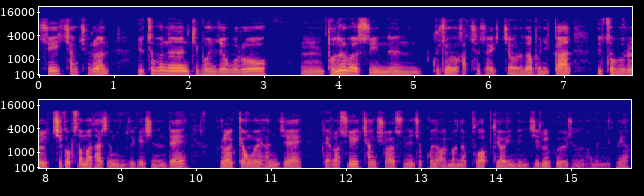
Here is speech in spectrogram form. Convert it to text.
수익 창출은 유튜브는 기본적으로 음, 돈을 벌 수 있는 구조로 갖춰져 있죠. 그러다 보니까 유튜브를 직업 삼아서 하시는 분들도 계시는데 그럴 경우에 현재 내가 수익 창출할 수 있는 조건에 얼마나 부합되어 있는지를 보여주는 화면이고요.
